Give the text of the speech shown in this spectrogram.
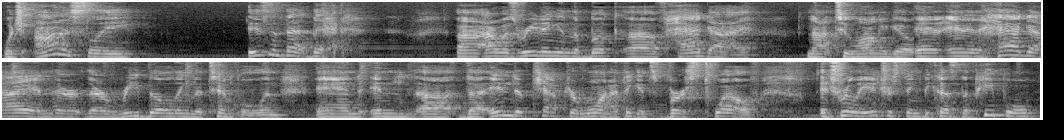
which honestly isn't that bad. Uh, I was reading in the book of Haggai not too long ago. And, and in Haggai, and they're they're rebuilding the temple, and and in the, the end of chapter one, I think it's verse 12. It's really interesting because the people,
